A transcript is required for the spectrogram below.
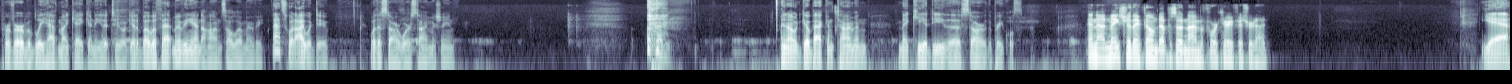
proverbially have my cake and eat it too. I'll get a Boba Fett movie and a Han Solo movie. That's what I would do with a Star Wars time machine. and I would go back in time and make Ki-Adi the star of the prequels. And I'd make sure they filmed episode nine before Carrie Fisher died. Yeah.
